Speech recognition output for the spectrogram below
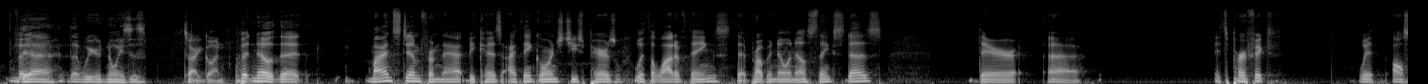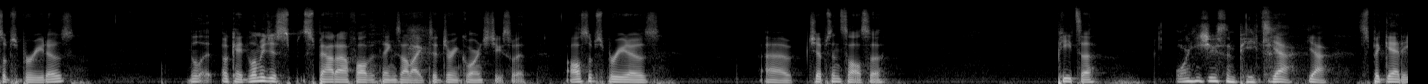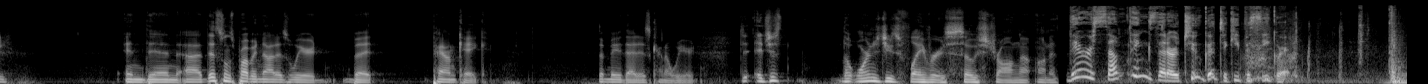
the the weird noises. Sorry, go on. But no, the mine stem from that because I think orange juice pairs with a lot of things that probably no one else thinks does. They're uh, it's perfect with Allsup's burritos. Okay, let me just spout off all the things I like to drink orange juice with. Allsup's burritos, uh, chips and salsa, pizza, Orange juice and pizza. yeah, yeah, spaghetti, and then uh, this one's probably not as weird, but pound cake. But maybe that is kind of weird. D- It's just the orange juice flavor is so strong on- on it. There are some things that are too good to keep a secret.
